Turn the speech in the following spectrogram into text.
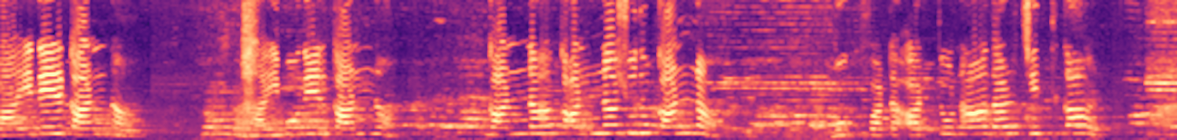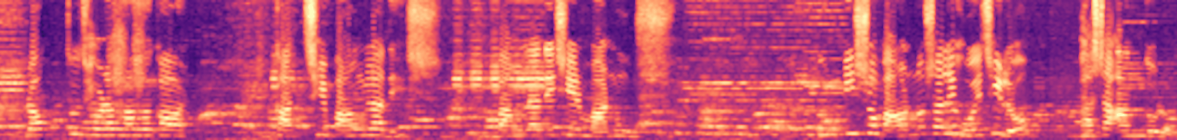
মায়েদের কান্না। ভাই বোনের কান্না। কান্না কান্না, শুধু কান্না। বুক ফাটা আর্তনাদ আর চিৎকার। রক্ত ঝরা হাহাকার। কাচ্ছে বাংলাদেশ। বাংলাদেশের মানুষ। উনিশশো সালে হয়েছিল ভাষা আন্দোলন।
